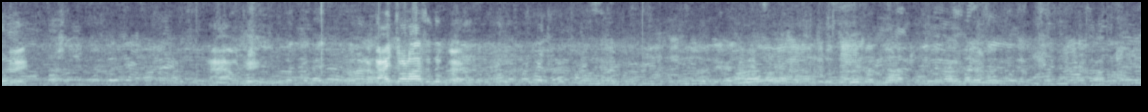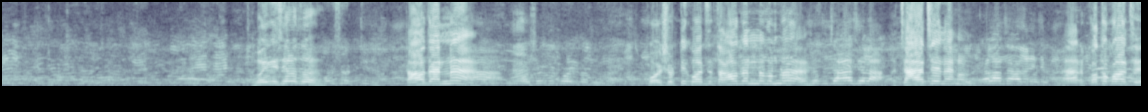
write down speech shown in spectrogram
ওঠে হ্যাঁ উঠে। গায়ে চড়া আছে দেখবে। হয়ে গেছিল তো? তাও দেন না? পঁয়ষট্টি কো আছে তাও দেন না তোমরা? চা আছে না এখন? আর কত কো আছে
